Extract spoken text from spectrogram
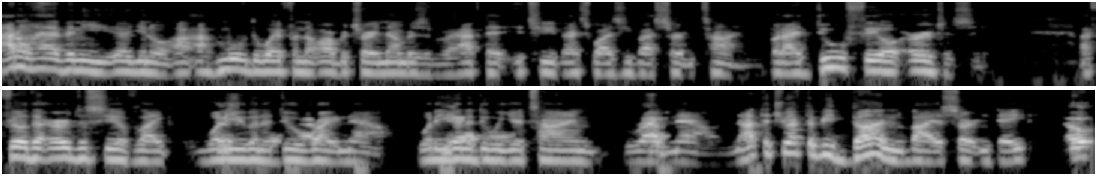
I don't have any. Uh, you know, I, have moved away from the arbitrary numbers if I have to achieve X, Y, Z by a certain time. But I do feel urgency. I feel the urgency of like, what are you gonna do right now? What are you yeah. gonna do with your time right now? Not that you have to be done by a certain date. Nope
